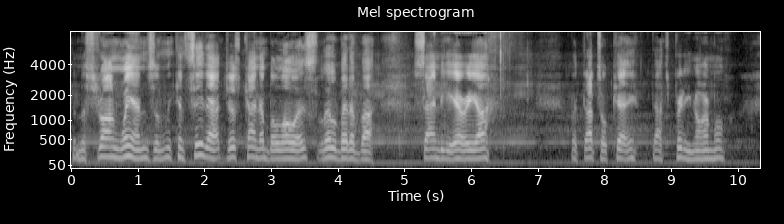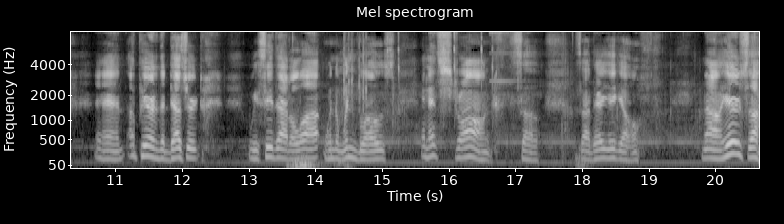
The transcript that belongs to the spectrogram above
from the strong winds, and we can see that just kind of below us, a little bit of a sandy area, but that's okay. That's pretty normal. And up here in the desert, we see that a lot when the wind blows, and it's strong. So, so there you go. Now here's uh,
